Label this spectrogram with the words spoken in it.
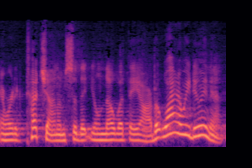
and we're going to touch on them so that you'll know what they are. But why are we doing that?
